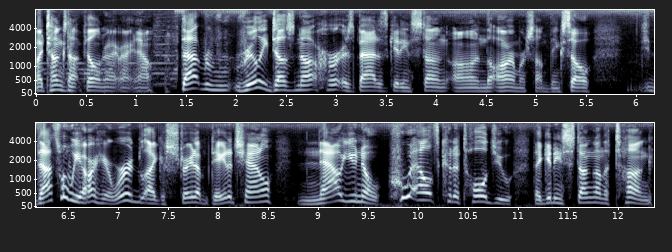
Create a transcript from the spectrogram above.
My tongue's not feeling right right now. That really does not hurt as bad as getting stung on the arm or something. So that's what we are here. We're like a straight up data channel. Now you know. Who else could have told you that getting stung on the tongue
